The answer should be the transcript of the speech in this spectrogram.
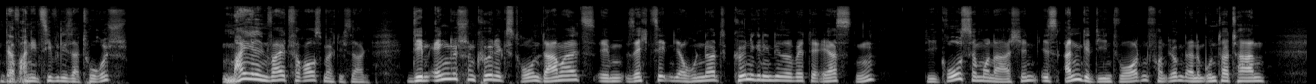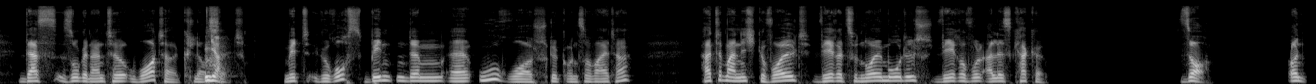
da waren die zivilisatorisch meilenweit voraus, möchte ich sagen. Dem englischen Königsthron damals im 16. Jahrhundert, Königin Elisabeth I., die große Monarchin, ist angedient worden von irgendeinem Untertan, das sogenannte Water Closet. Ja. Mit geruchsbindendem äh, Urrohrstück und so weiter. Hatte man nicht gewollt, wäre zu neumodisch, wäre wohl alles Kacke. So. Und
